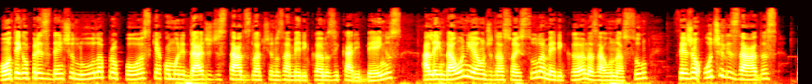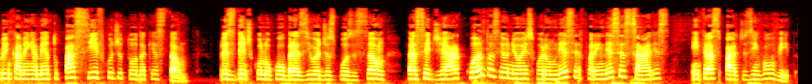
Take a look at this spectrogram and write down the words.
Ontem, o presidente Lula propôs que a comunidade de estados latino-americanos e caribenhos, além da União de Nações Sul-Americanas, a Unasul, sejam utilizadas para o encaminhamento pacífico de toda a questão. O presidente colocou o Brasil à disposição para sediar quantas reuniões forem necessárias entre as partes envolvidas.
